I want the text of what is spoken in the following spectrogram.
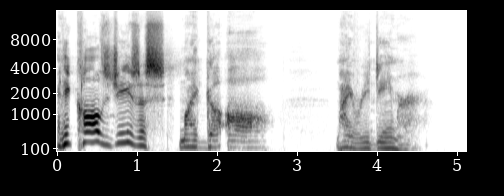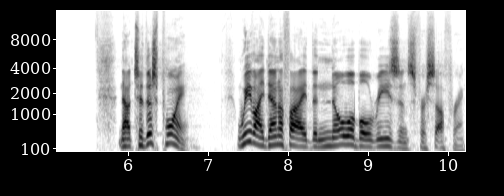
And he calls Jesus my God, my Redeemer. Now, to this point, We've identified the knowable reasons for suffering.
